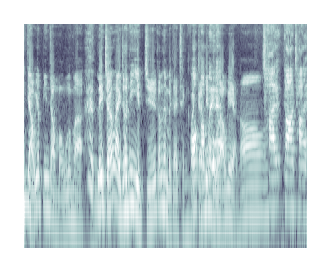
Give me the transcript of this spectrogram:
邊有一邊就冇噶嘛。你獎勵咗啲業主，咁你咪就係懲罰緊啲冇樓嘅人咯。差加差餉，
